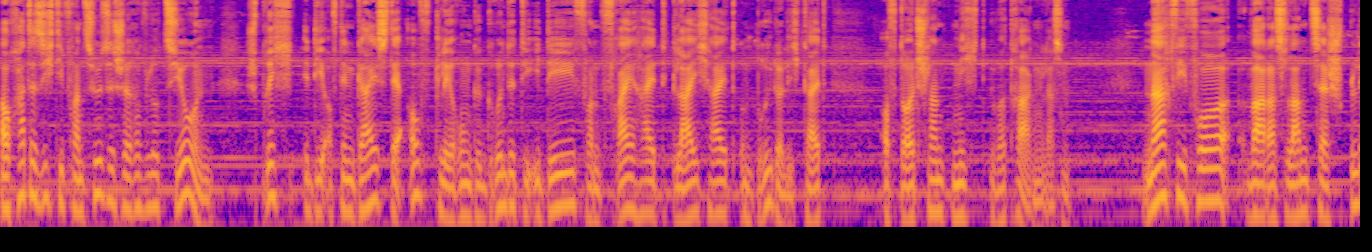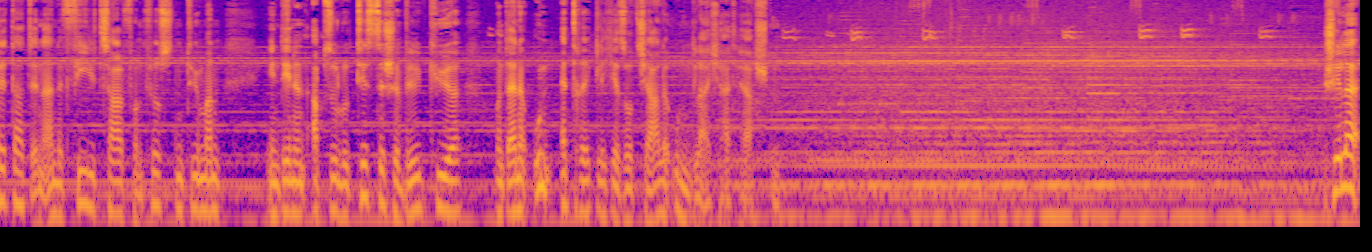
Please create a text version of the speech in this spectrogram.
Auch hatte sich die Französische Revolution, sprich die auf den Geist der Aufklärung gegründete Idee von Freiheit, Gleichheit und Brüderlichkeit, auf Deutschland nicht übertragen lassen. Nach wie vor war das Land zersplittert in eine Vielzahl von Fürstentümern, in denen absolutistische Willkür und eine unerträgliche soziale Ungleichheit herrschten. Schiller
